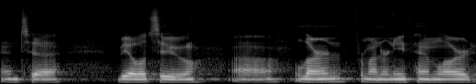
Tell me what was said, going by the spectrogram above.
and to be able to uh, learn from underneath him, Lord.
